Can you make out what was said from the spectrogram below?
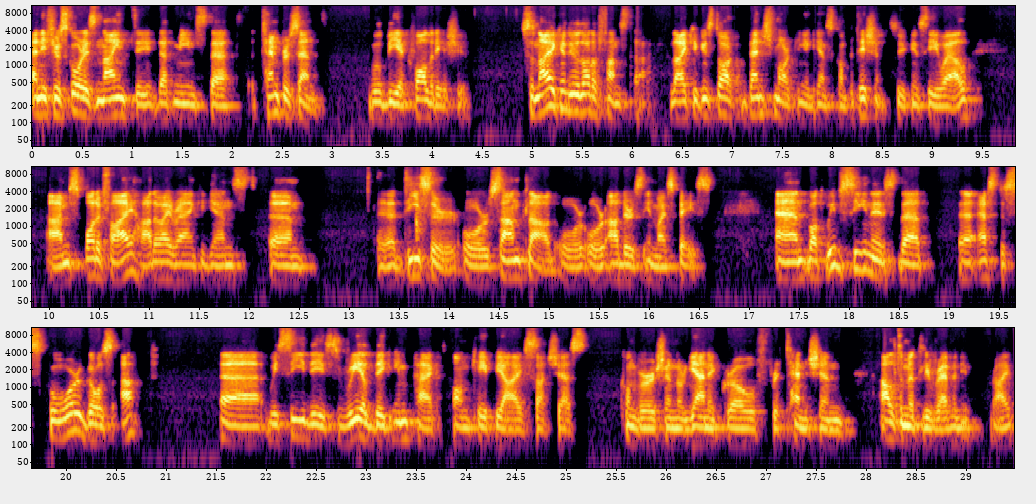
And if your score is 90, that means that 10% will be a quality issue. So now you can do a lot of fun stuff. Like you can start benchmarking against competition. So you can see, well, I'm Spotify. How do I rank against um, uh, Deezer or SoundCloud or, or others in my space? And what we've seen is that uh, as the score goes up, uh, we see this real big impact on KPIs such as conversion, organic growth, retention, ultimately revenue, right?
